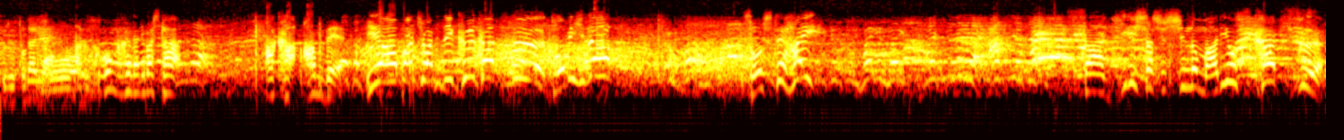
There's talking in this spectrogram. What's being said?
するとあのスゴングがなりました赤アンベいやパンチを当てていくカッツ飛び膝。そしてはい。さあギリシャ出身のマリオス・カーティス。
